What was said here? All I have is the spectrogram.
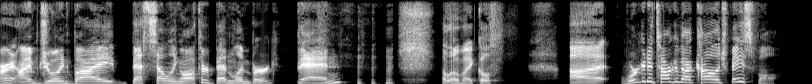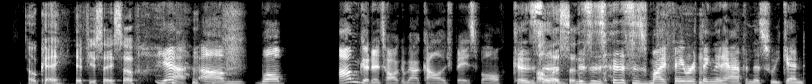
All right, I'm joined by best-selling author Ben Lindbergh. Ben. Hello, Michael. Uh, we're going to talk about college baseball. Okay, if you say so. yeah. Um, well, I'm going to talk about college baseball because uh, this is this is my favorite thing that happened this weekend.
